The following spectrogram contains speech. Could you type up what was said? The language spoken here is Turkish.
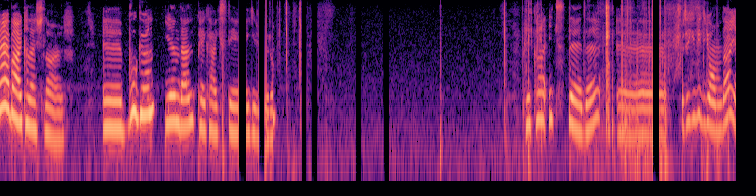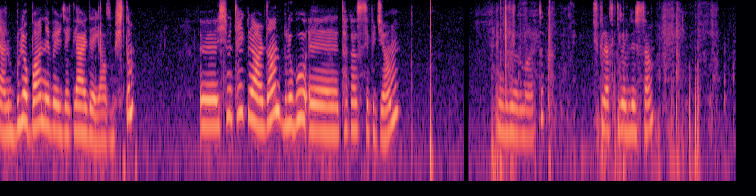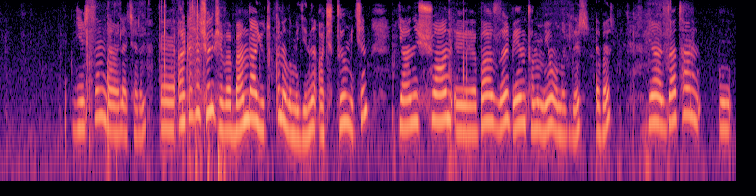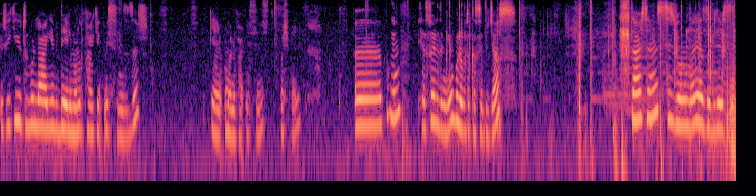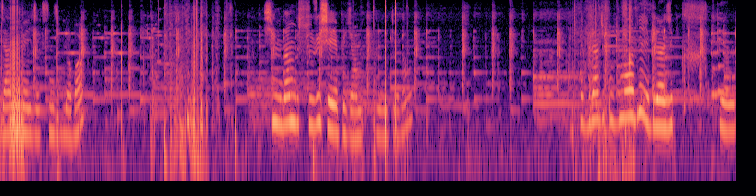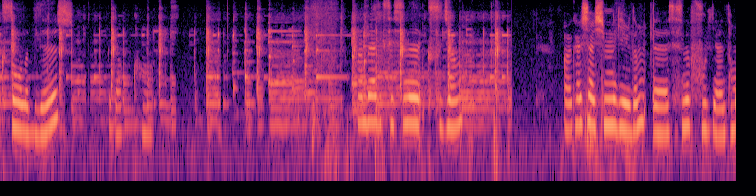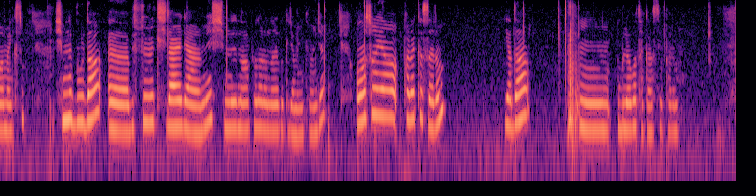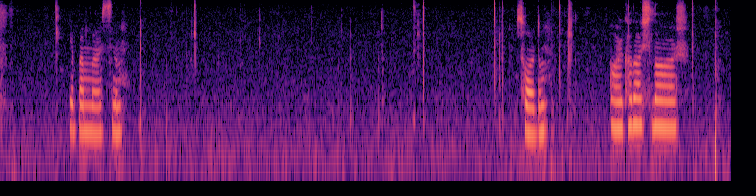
Merhaba arkadaşlar. Ee, bugün yeniden PKX'ye giriyorum. PKX'de ee, öteki videomda yani Blob'a ne verecekler diye yazmıştım. Ee, şimdi tekrardan Blob'u ee, takas yapacağım. Giriyorum artık. Şükür artık girebilirsem girsin ben öyle açarım. Ee, arkadaşlar şöyle bir şey var. Ben daha YouTube kanalımı yeni açtığım için yani şu an e, bazıları beni tanımıyor olabilir. Evet. Ya zaten e, öteki YouTuber'lar gibi değilim. Onu fark etmişsinizdir. Yani umarım fark etmişsiniz. Boş. Ee, bugün işte söylediğim gibi blog takas yapacağız. İsterseniz siz yorumlara yazabilirsiniz. Yani ne vereceksiniz bloga. Şimdi ben bir sürü şey yapacağım bu videoda. Ya birazcık uzun olabilir ya birazcık yani kısa olabilir. Bir dakika. Ben birazcık sesini kısacağım. Arkadaşlar şimdi girdim. Ee, sesini full yani tamamen kısım. Şimdi burada e, bir sürü kişiler gelmiş. Şimdi ne yapıyorlar onlara bakacağım ilk önce. Ondan sonra ya para kasarım ya da ım, bloga takas yaparım. Ya ben Mersin'im. Sordum. Arkadaşlar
